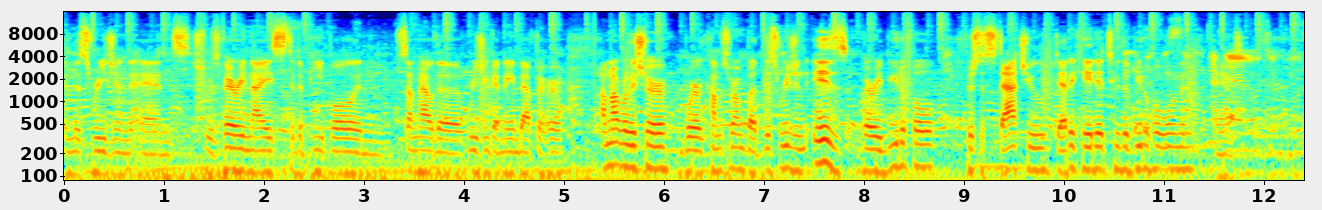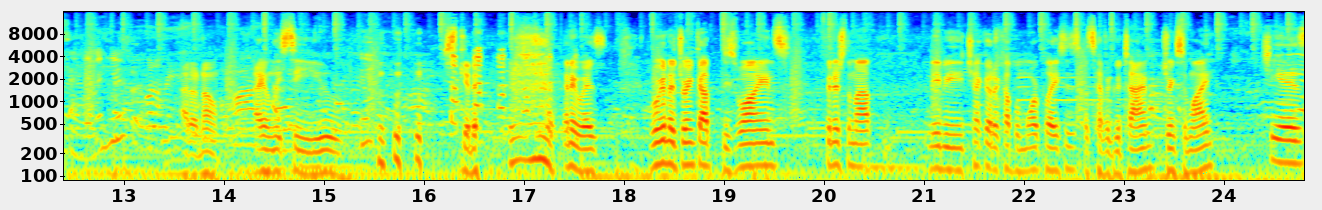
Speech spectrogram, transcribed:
in this region and she was very nice to the people and somehow the region got named after her. I'm not really sure where it comes from, but this region is very beautiful. There's a statue dedicated to the beautiful woman. And I don't know. I only see you. just kidding. Anyways, we're gonna drink up these wines, finish them up, maybe check out a couple more places. Let's have a good time, drink some wine. Cheers.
